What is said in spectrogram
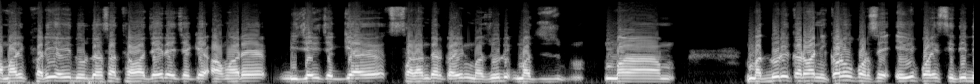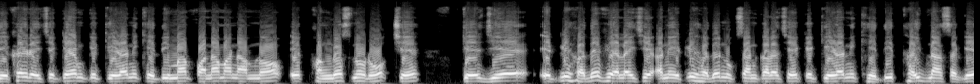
અમારી ફરી એવી દુર્દશા થવા જઈ રહી છે કે અમારે બીજી જગ્યાએ સ્થળાંતર કરીને મજૂરી મજદૂરી કરવા નીકળવું પડશે એવી પરિસ્થિતિ દેખાઈ રહી છે. કેમ કે કેળાની ખેતીમાં પનામા નામનો એક ફંગસનો રોગ છે કે જે એટલી હદે ફેલાય છે અને એટલી હદે નુકસાન કરે છે કે કેળાની ખેતી થઈ જ ના શકે.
